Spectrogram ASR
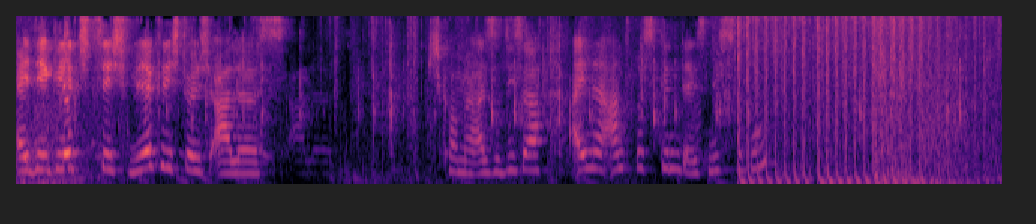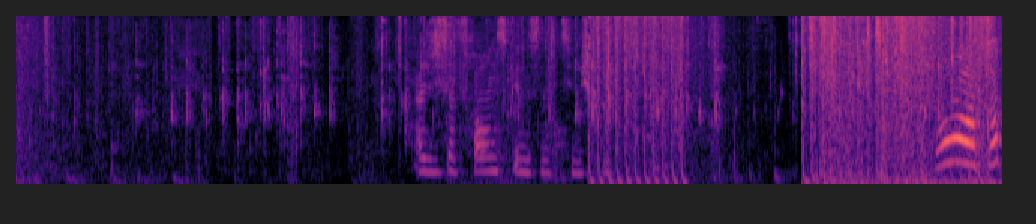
Ey, der glitscht sich wirklich durch alles. Ich komme. Also dieser eine andere Skin, der ist nicht so gut. Also dieser Frauenskin ist nicht ziemlich gut. Oh Gott,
